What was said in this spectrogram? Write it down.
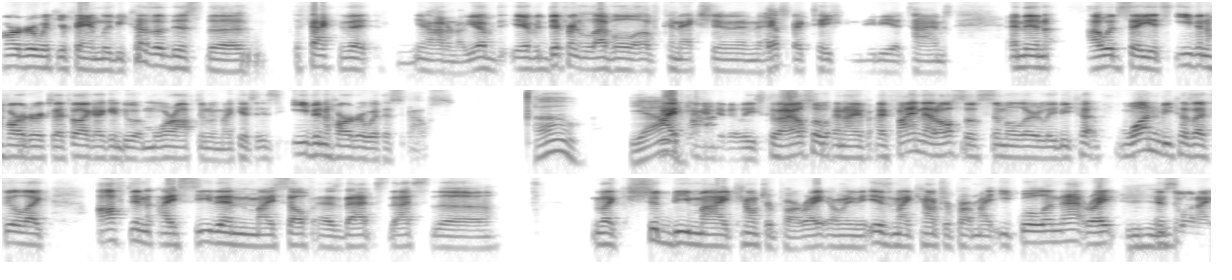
harder with your family because of this the the fact that you know i don't know you have you have a different level of connection and yep. expectation maybe at times. And then i would say it's even harder because i feel like i can do it more often with my kids. It's even harder with a spouse. Oh yeah. I find it at least because i also and I, I find that also similarly because one because i feel like often i see then myself as that's that's the like should be my counterpart, right? I mean, is my counterpart my equal in that, right? Mm-hmm. And so when I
